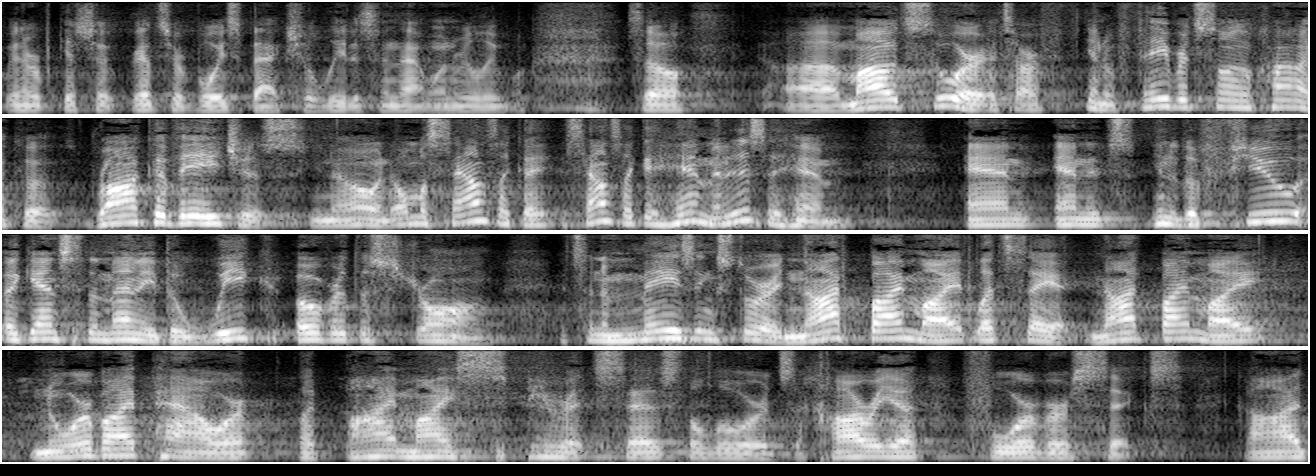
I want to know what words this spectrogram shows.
When her gets, her voice back, she'll lead us in that one really well. So, uh, Ma'oz Tzur, it's our you know, favorite song of Hanukkah, Rock of Ages, you know, and almost sounds like a, it sounds like a hymn, and it is a hymn. And, and it's, you know, the few against the many, the weak over the strong. It's an amazing story. Not by might, let's say it, not by might, nor by power, but by my spirit, says the Lord. Zechariah 4, verse 6. God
